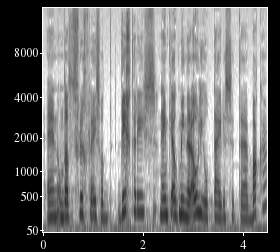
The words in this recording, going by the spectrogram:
En omdat het vruchtvlees wat dichter is, neemt hij ook minder olie op tijdens het uh, bakken.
